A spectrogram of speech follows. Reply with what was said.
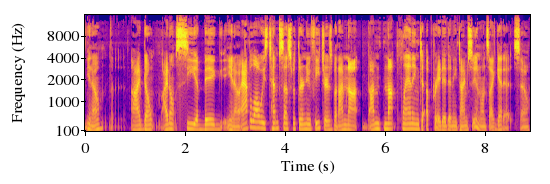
you know, I don't I don't see a big you know Apple always tempts us with their new features, but I'm not I'm not planning to upgrade it anytime soon once I get it. So.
